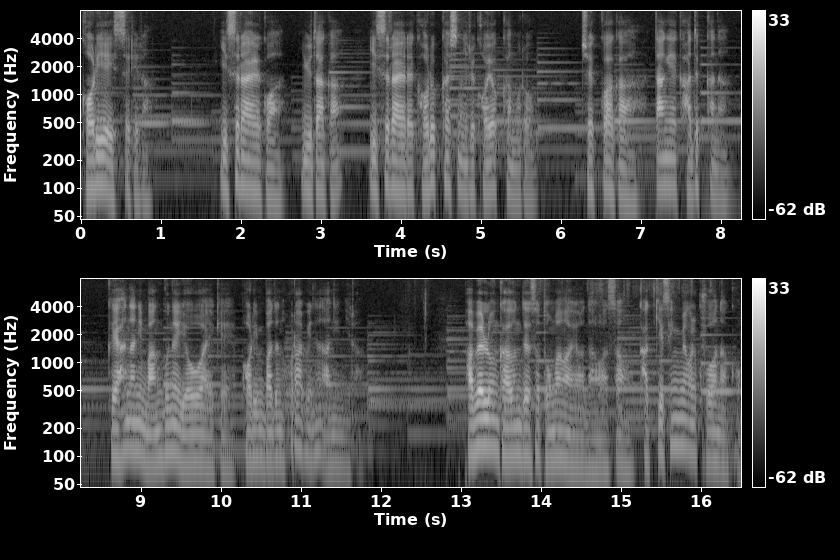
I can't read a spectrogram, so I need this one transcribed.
거리에 있으리라. 이스라엘과 유다가 이스라엘의 거룩하신 이를 거역함으로 죄과가 땅에 가득하나 그의 하나님 만군의 여호와에게 버림받은 호라비는 아니니라. 바벨론 가운데서 도망하여 나와서 각기 생명을 구원하고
